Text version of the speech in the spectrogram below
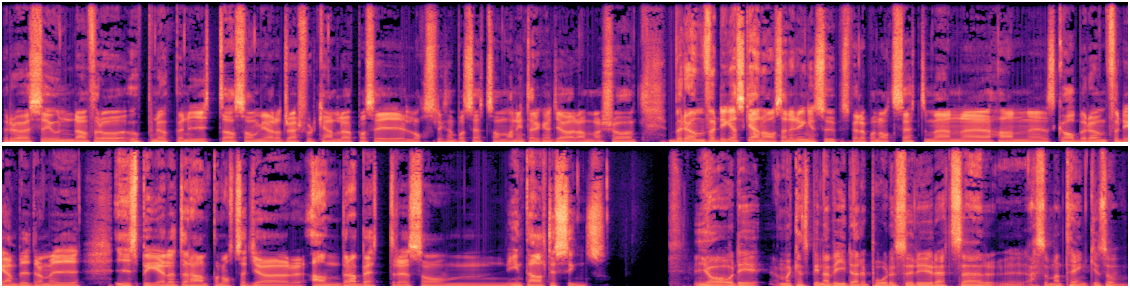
rör sig undan för att öppna upp en yta som gör att Rashford kan löpa sig loss liksom på ett sätt som han inte hade kunnat göra annars. Så beröm för det ska han ha. Sen är det ingen superspelare på något sätt, men eh, han ska ha beröm för det han bidrar med i, i spelet där han på något sätt gör andra bättre som inte alltid syns. Ja, och det, om man kan spinna vidare på det så är det ju rätt så här, eh, alltså man tänker så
